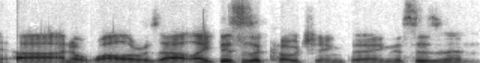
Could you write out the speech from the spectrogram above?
Uh, I know Waller was out. Like this is a coaching thing. This isn't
